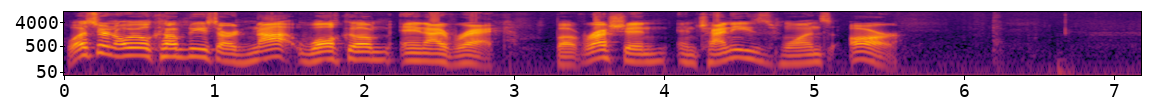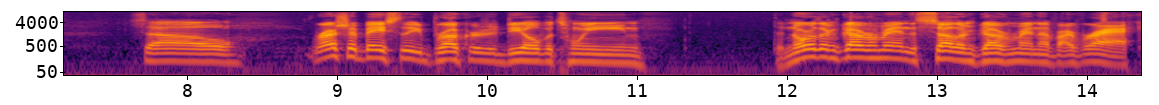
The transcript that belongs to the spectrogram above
Western oil companies are not welcome in Iraq, but Russian and Chinese ones are. So, Russia basically brokered a deal between the northern government and the southern government of Iraq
